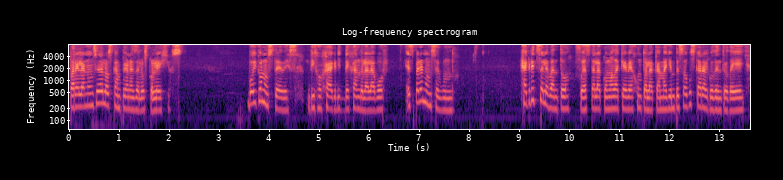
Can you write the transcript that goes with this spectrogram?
para el anuncio de los campeones de los colegios. Voy con ustedes, dijo Hagrid dejando la labor. Esperen un segundo. Hagrid se levantó, fue hasta la cómoda que había junto a la cama y empezó a buscar algo dentro de ella.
